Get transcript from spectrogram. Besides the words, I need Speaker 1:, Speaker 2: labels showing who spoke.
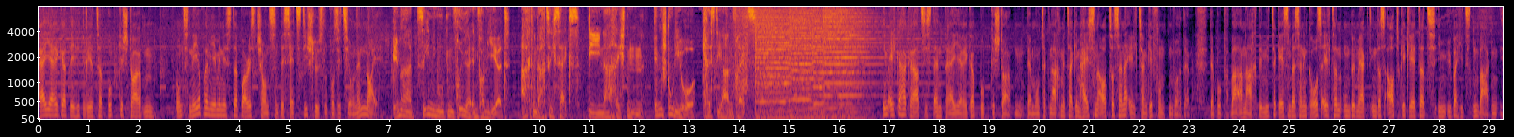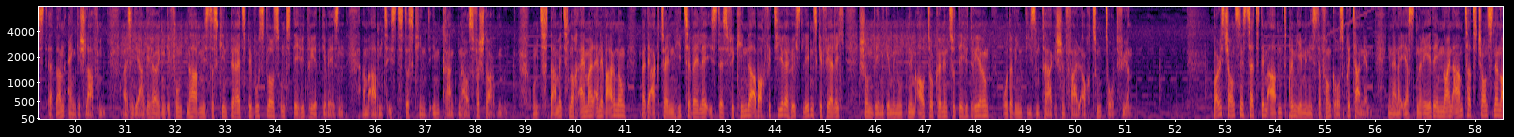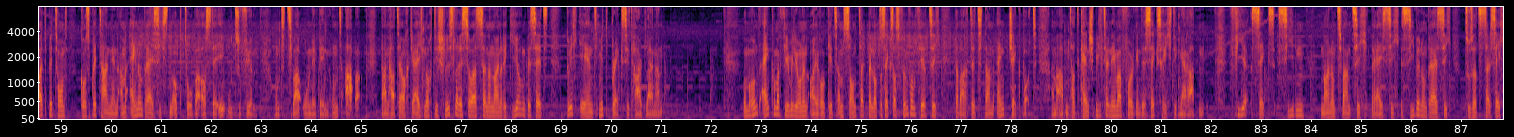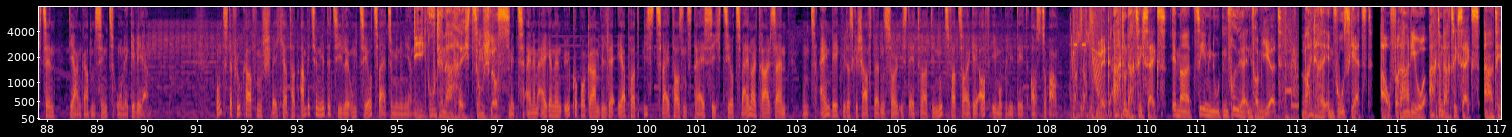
Speaker 1: dreijähriger dehydrierter Bub gestorben und Neo-Premierminister Boris Johnson besetzt die Schlüsselpositionen neu.
Speaker 2: Immer zehn Minuten früher informiert. 88.6 Die Nachrichten. Im Studio Christian Fritz.
Speaker 1: Im LKH Graz ist ein dreijähriger Bub gestorben, der Montagnachmittag im heißen Auto seiner Eltern gefunden wurde. Der Bub war nach dem Mittagessen bei seinen Großeltern unbemerkt in das Auto geklettert. Im überhitzten Wagen ist er dann eingeschlafen. Als ihn die Angehörigen gefunden haben, ist das Kind bereits bewusstlos und dehydriert gewesen. Am Abend ist das Kind im Krankenhaus verstorben. Und damit noch einmal eine Warnung. Bei der aktuellen Hitzewelle ist es für Kinder, aber auch für Tiere höchst lebensgefährlich. Schon wenige Minuten im Auto können zu Dehydrierung oder wie in diesem tragischen Fall auch zum Tod führen. Boris Johnson ist seit dem Abend Premierminister von Großbritannien. In einer ersten Rede im neuen Amt hat Johnson erneut betont, Großbritannien am 31. Oktober aus der EU zu führen. Und zwar ohne Wenn und Aber. Dann hat er auch gleich noch die Schlüsselressorts seiner neuen Regierung besetzt, durchgehend mit Brexit-Hardlinern. Um rund 1,4 Millionen Euro geht es am Sonntag bei Lotto 6 aus 45. Da wartet dann ein Jackpot. Am Abend hat kein Spielteilnehmer folgende sechs Richtigen erraten. 4, 6, 7, 29, 30, 37, Zusatzzahl 16. Die Angaben sind ohne Gewähr. Und der Flughafen Schwächert hat ambitionierte Ziele, um CO2 zu minimieren.
Speaker 2: Die gute Nachricht zum Schluss.
Speaker 1: Mit einem eigenen Ökoprogramm will der Airport bis 2030 CO2-neutral sein. Und ein Weg, wie das geschafft werden soll, ist etwa, die Nutzfahrzeuge auf E-Mobilität auszubauen.
Speaker 2: Mit 886 immer 10 Minuten früher informiert. Weitere Infos jetzt auf Radio 886 AT.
